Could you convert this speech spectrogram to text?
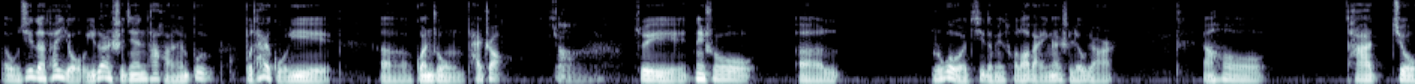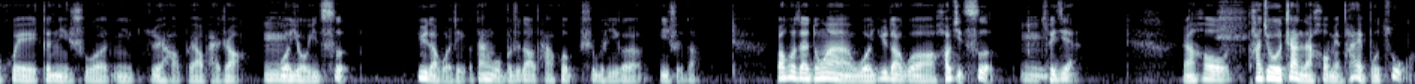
呃，我记得他有一段时间他好像不不太鼓励呃观众拍照，啊所以那时候呃，如果我记得没错，老板应该是刘源儿，然后他就会跟你说，你最好不要拍照。嗯我有一次遇到过这个，但是我不知道他会是不是一个一直的。包括在东岸，我遇到过好几次嗯。崔健，然后他就站在后面，他也不坐，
